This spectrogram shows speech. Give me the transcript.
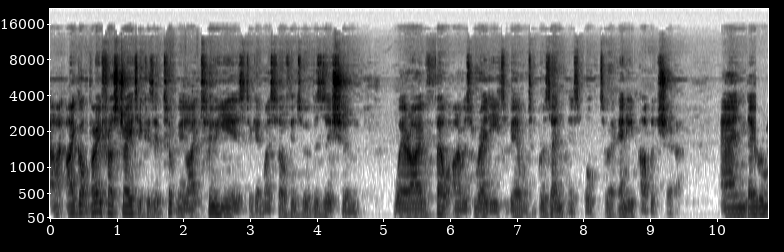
I, I got very frustrated because it took me like two years to get myself into a position where I felt I was ready to be able to present this book to any publisher. And they were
